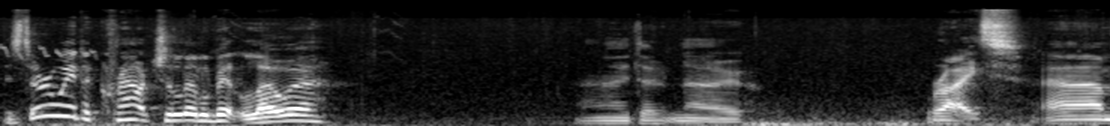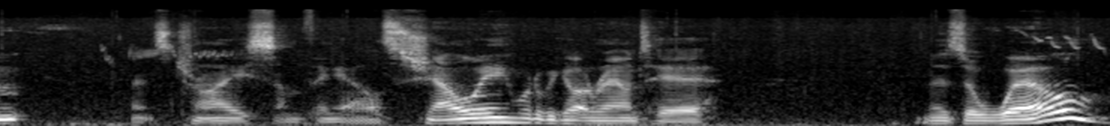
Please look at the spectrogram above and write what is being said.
Is there a way to crouch a little bit lower? I don't know. Right, um, let's try something else, shall we? What do we got around here? There's a well,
